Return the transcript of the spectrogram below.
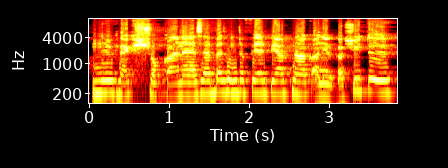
nőknek sokkal nehezebb ez, mint a férfiaknak, a nők a sütő,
